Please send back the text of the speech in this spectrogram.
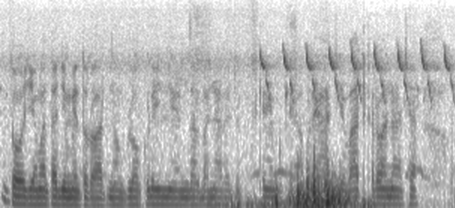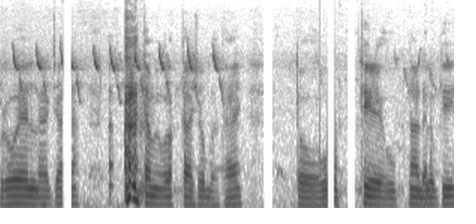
તો જે માતાજી મિત્રો આજનો બ્લોકડીની અંદર બનાવે છે. કેમ કે આપણે આજે વાત કરવાના છે રોયલ રાજા. તમે ઓળખતા છો બધાય. તો ઉપથી ઉપના ડાયલોગથી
